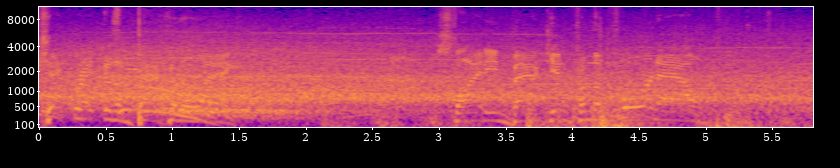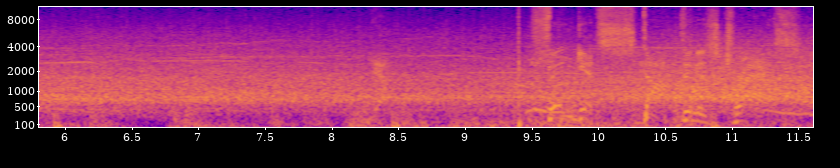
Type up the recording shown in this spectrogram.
Kick right to the back of the leg. Sliding back in from the floor now. Finn gets stopped in his tracks.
